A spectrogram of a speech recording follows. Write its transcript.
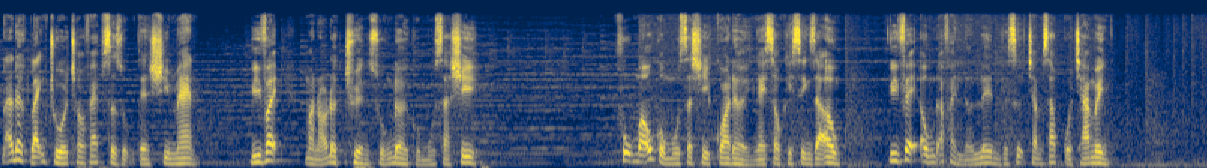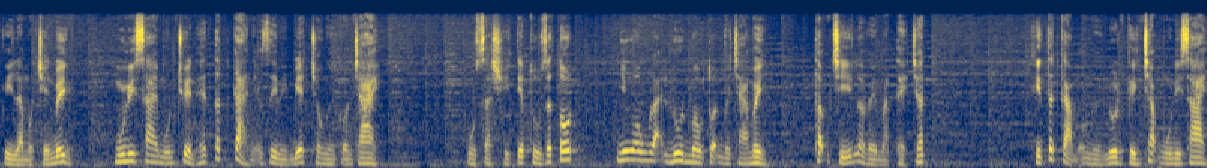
đã được lãnh chúa cho phép sử dụng tên Shimen vì vậy mà nó được truyền xuống đời của Musashi. Phụ mẫu của Musashi qua đời ngay sau khi sinh ra ông, vì vậy ông đã phải lớn lên với sự chăm sóc của cha mình. Vì là một chiến binh, Munisai muốn truyền hết tất cả những gì mình biết cho người con trai. Musashi tiếp thu rất tốt, nhưng ông lại luôn mâu thuẫn với cha mình, thậm chí là về mặt thể chất. Khi tất cả mọi người luôn kính trọng Munisai,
